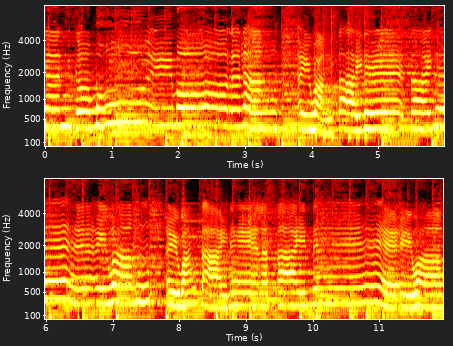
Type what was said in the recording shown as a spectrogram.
งั้นก็มุยมรณัง ไอหวังตายแน่ตายแน่ ไอหวัง ไอหวังตายแน่ละตายแน่ ไอหวัง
